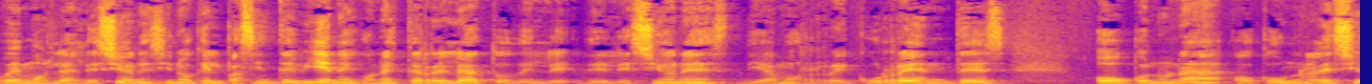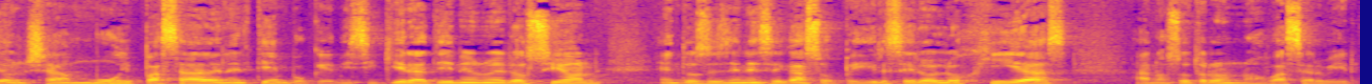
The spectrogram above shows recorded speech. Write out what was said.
vemos las lesiones, sino que el paciente viene con este relato de, de lesiones, digamos, recurrentes o con, una, o con una lesión ya muy pasada en el tiempo, que ni siquiera tiene una erosión, entonces en ese caso pedir serologías a nosotros nos va a servir.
